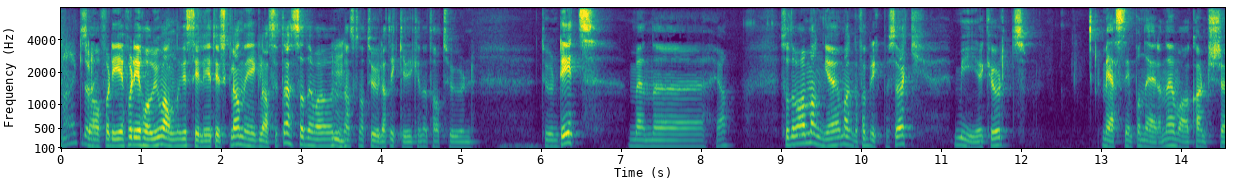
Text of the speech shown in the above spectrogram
Nei, Så for, de, for de holder jo vanligvis til i Tyskland, i Glashytta, så det var jo Mm. ganske naturlig at ikke vi kunne ta turen, turen dit. Men uh, ja. Så det var mange, mange fabrikkbesøk. Mye kult. Mest imponerende var kanskje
